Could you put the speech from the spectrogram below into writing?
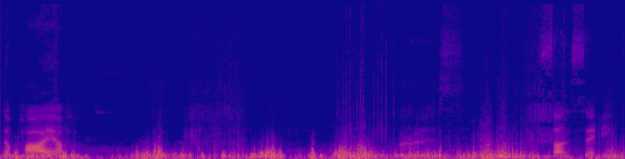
the pyre. the sun setting.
